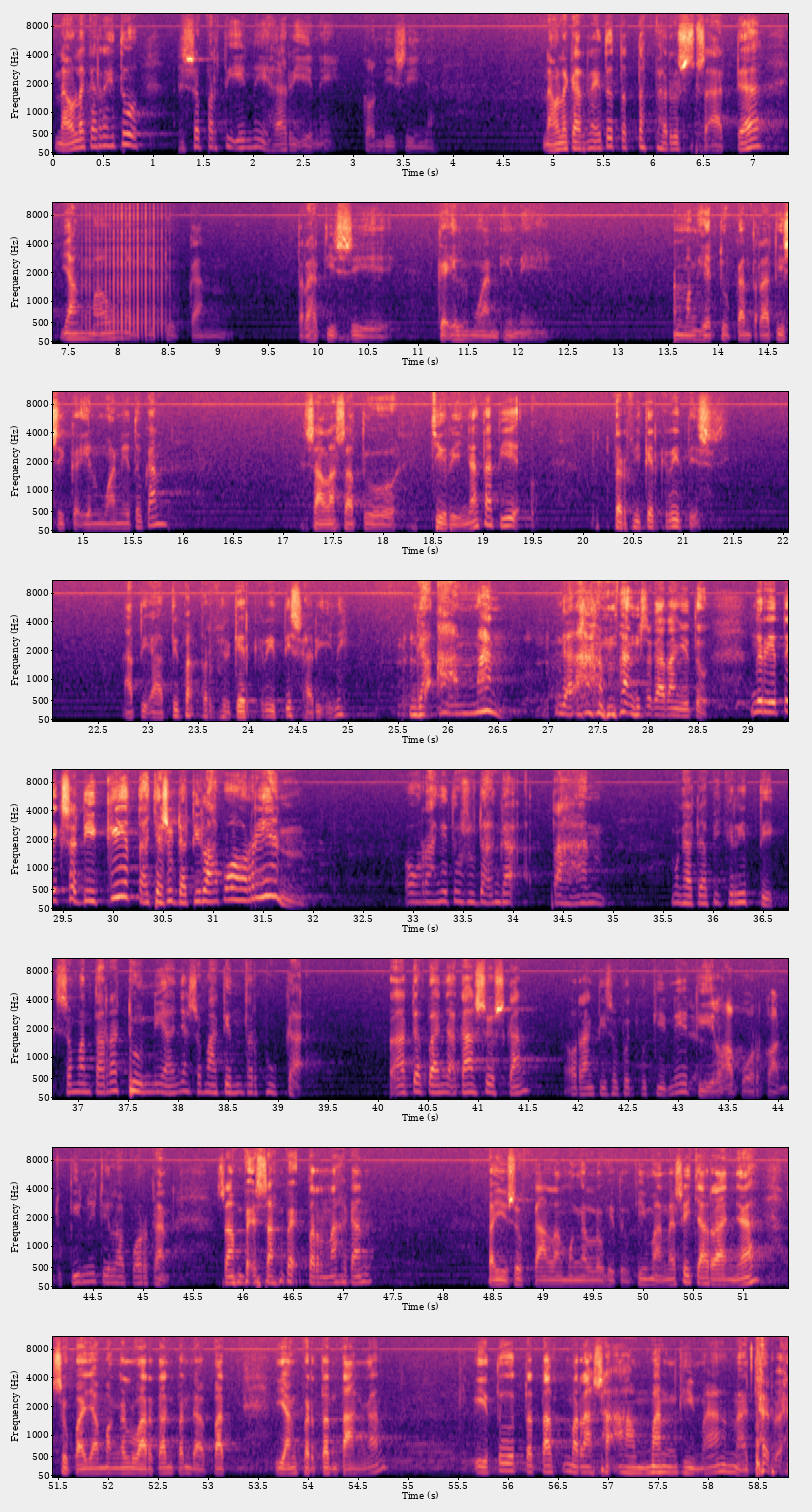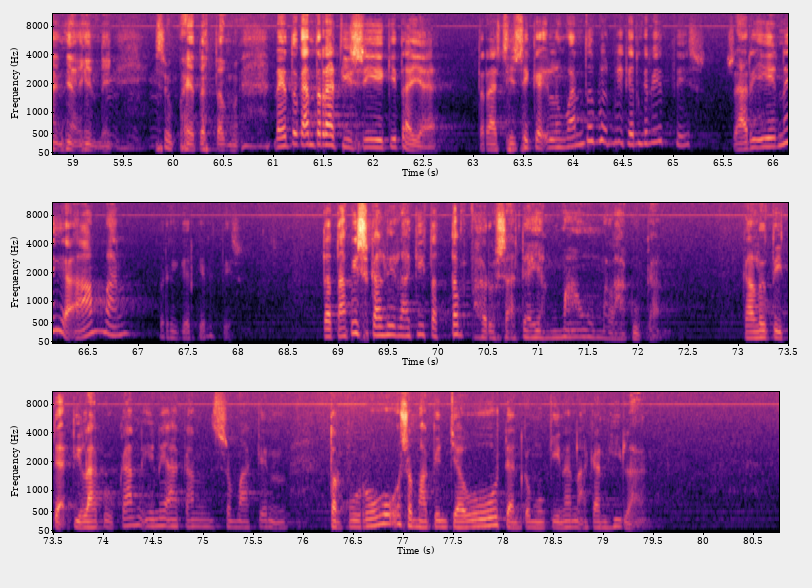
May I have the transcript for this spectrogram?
Nah oleh karena itu seperti ini hari ini kondisinya. Nah oleh karena itu tetap harus ada yang mau menghidupkan tradisi keilmuan ini. Menghidupkan tradisi keilmuan itu kan salah satu cirinya tadi berpikir kritis. Hati-hati Pak berpikir kritis hari ini. Enggak aman nggak aman sekarang itu. Ngeritik sedikit aja sudah dilaporin. Orang itu sudah nggak tahan menghadapi kritik. Sementara dunianya semakin terbuka. Ada banyak kasus kan. Orang disebut begini dilaporkan. Begini dilaporkan. Sampai-sampai pernah kan Pak Yusuf Kala mengeluh itu. Gimana sih caranya supaya mengeluarkan pendapat yang bertentangan itu tetap merasa aman gimana caranya ini supaya tetap. Nah itu kan tradisi kita ya. Tradisi keilmuan itu berpikir kritis. Sehari ini nggak aman berpikir kritis. Tetapi sekali lagi tetap harus ada yang mau melakukan. Kalau tidak dilakukan ini akan semakin terpuruk semakin jauh dan kemungkinan akan hilang.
